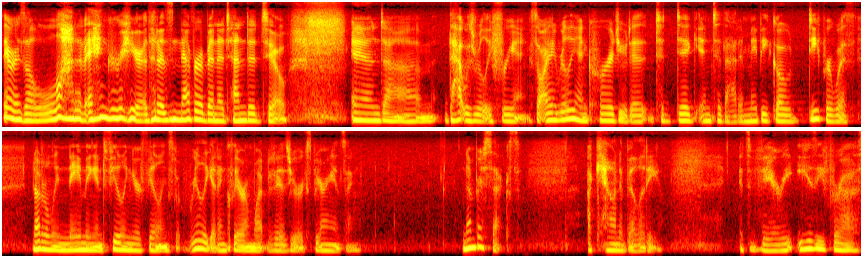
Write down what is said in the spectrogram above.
There is a lot of anger here that has never been attended to. And um, that was really freeing. So I really encourage you to, to dig into that and maybe go deeper with not only naming and feeling your feelings, but really getting clear on what it is you're experiencing. Number six, accountability it's very easy for us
